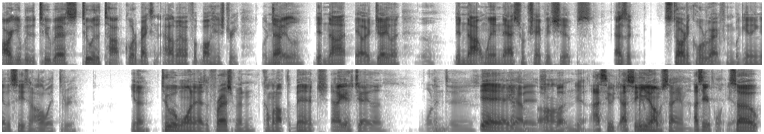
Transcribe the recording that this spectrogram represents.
arguably the two best, two of the top quarterbacks in Alabama football history. Or Jalen. Did not or Jalen Yeah. did not win national championships as a starting quarterback from the beginning of the season all the way through. You know, Tua won it as a freshman coming off the bench. And I guess Jalen one And- two. Yeah, yeah, yeah. benched, Um, but yeah, I see. What, I see. You know what I'm saying. I see your point. Yeah. So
